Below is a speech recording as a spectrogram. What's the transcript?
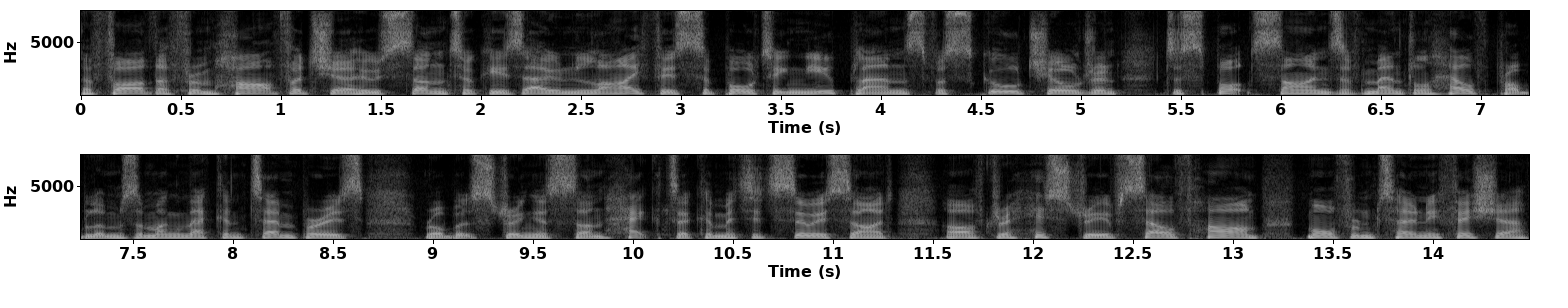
A father from Hertfordshire whose son took his own life is supporting new plans for school children to spot signs of mental health problems among their contemporaries. Robert Stringer's son Hector committed suicide after a history of self harm. More from Tony Fisher.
